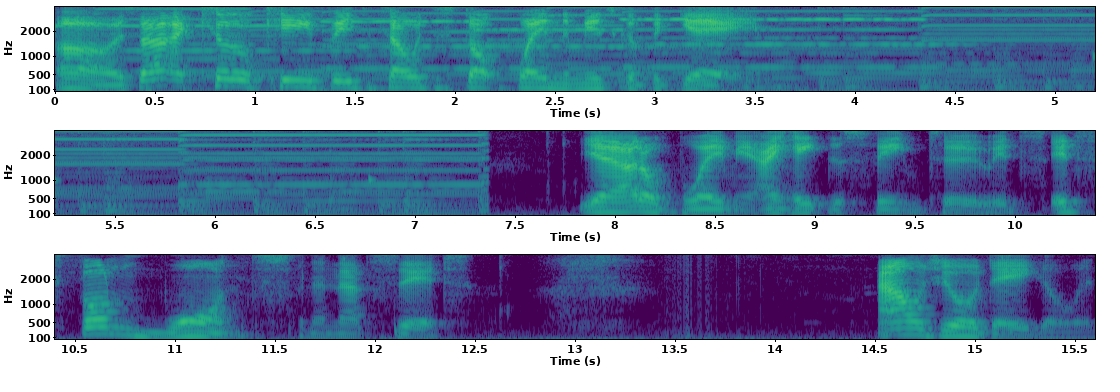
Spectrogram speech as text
Oh, is that a killer key for you to tell me to stop playing the music of the game? Yeah, I don't blame you. I hate this theme too. It's it's fun once, and then that's it. How's your day going?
